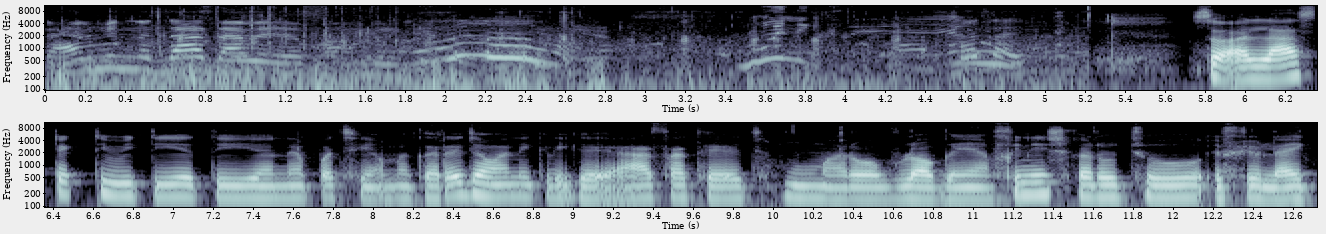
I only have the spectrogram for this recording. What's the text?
ધાર્મિક ને દાંત આવે એમાં સો આ લાસ્ટ એક્ટિવિટી હતી અને પછી અમે ઘરે જવા નીકળી ગયા. આ સાથે જ હું મારો વ્લોગ અહીંયા ફિનિશ કરું છું. If you like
